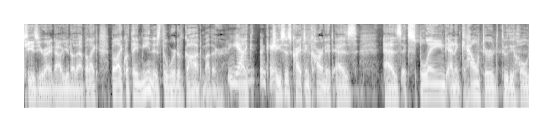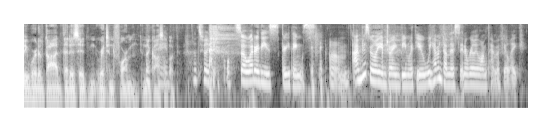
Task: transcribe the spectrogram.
tease you right now. You know that, but like, but like, what they mean is the word of God, Mother. Yeah, like okay. Jesus Christ incarnate as as explained and encountered through the holy word of God that is in written form in the gospel book. That's really beautiful. so, what are these three things? Um, I'm just really enjoying being with you. We haven't done this in a really long time. I feel like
